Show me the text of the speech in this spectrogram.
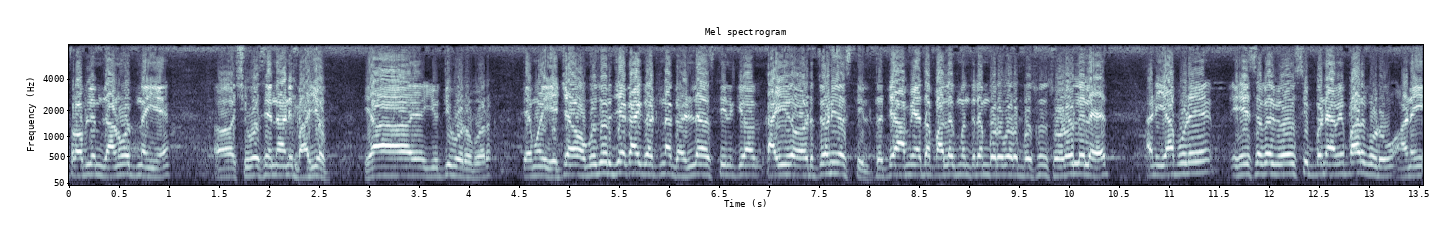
प्रॉब्लेम जाणवत नाही आहे शिवसेना आणि भाजप. या युतीबरोबर. त्यामुळे याच्या अगोदर ज्या काही घटना घडल्या असतील किंवा काही अडचणी असतील तर त्या आम्ही आता पालकमंत्र्यांबरोबर बसून सोडवलेल्या आहेत. आणि यापुढे हे सगळं व्यवस्थितपणे आम्ही पार करू आणि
